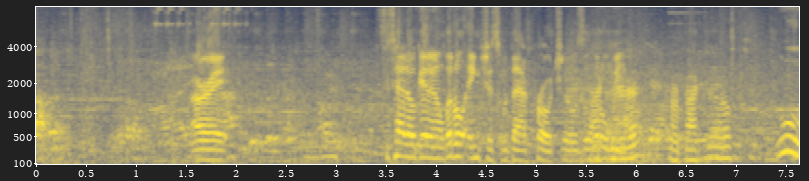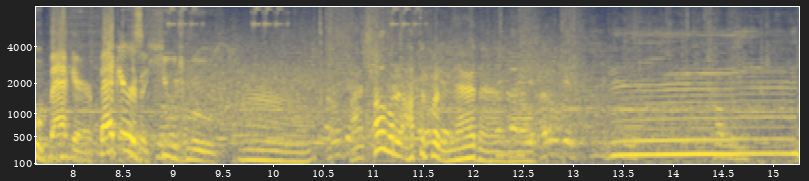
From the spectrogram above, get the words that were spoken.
All right. Tsuteto getting a little anxious with that approach. It was a Back little air weak. or back throw. Ooh, back air. Back air is a huge move. Hmm. I probably would have opted for the nair there. Though. Hmm.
